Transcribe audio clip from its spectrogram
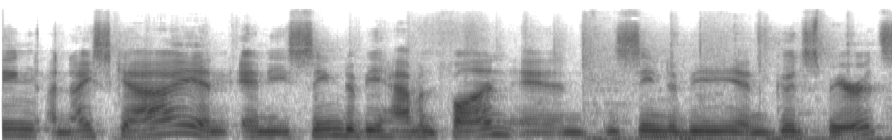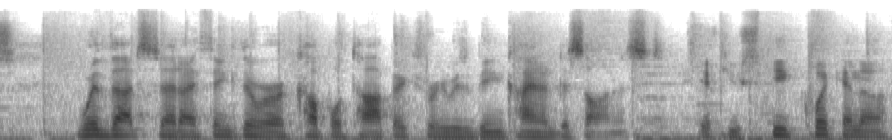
being a nice guy and, and he seemed to be having fun and he seemed to be in good spirits. With that said, I think there were a couple topics where he was being kind of dishonest. If you speak quick enough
